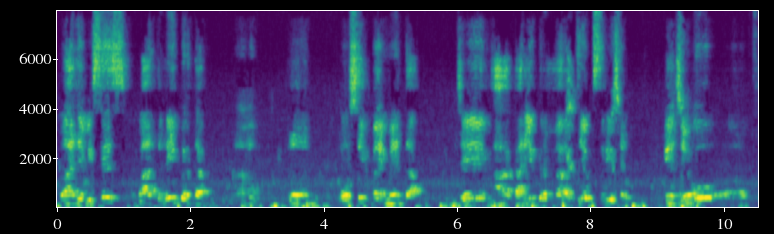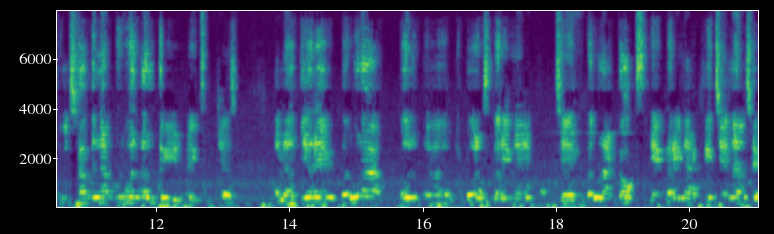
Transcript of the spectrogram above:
તો આજે વિશેષ વાત નહીં કરતા. કૌશિકભાઈ મહેતા જે આ કાર્યક્રમમાં અધ્યક્ષશ્રી છે, કે જેઓ ફૂલછાબના પૂર્વતંત્રી પૂર્વ તંત્રી રહી ચૂક્યા છે. અને અત્યારે કરુણા ટોલ્સ કરીને જે કરુણા ટોક્સ એ કરીને આખી ચેનલ છે,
